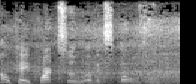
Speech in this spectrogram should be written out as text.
Okay, part two of exposing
